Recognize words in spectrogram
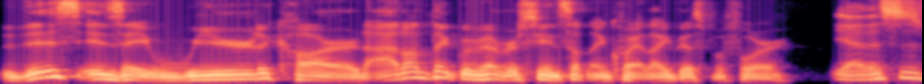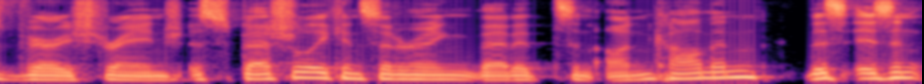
This is a weird card. I don't think we've ever seen something quite like this before. Yeah, this is very strange, especially considering that it's an uncommon. This isn't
